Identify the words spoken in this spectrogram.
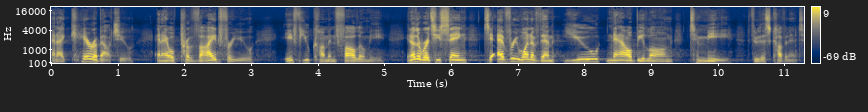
And I care about you, and I will provide for you if you come and follow me. In other words, he's saying to every one of them, You now belong to me through this covenant.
